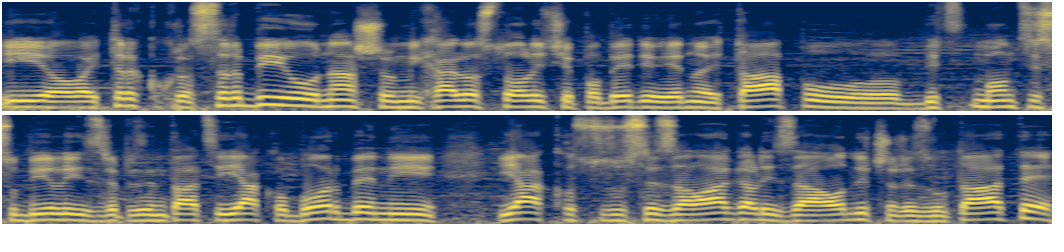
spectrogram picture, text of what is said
i ovaj trku kroz Srbiju. Naš Mihajlo Stolić je pobedio jednu etapu, momci su bili iz reprezentacije jako borbeni, jako su se zalagali za odlične rezultate.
